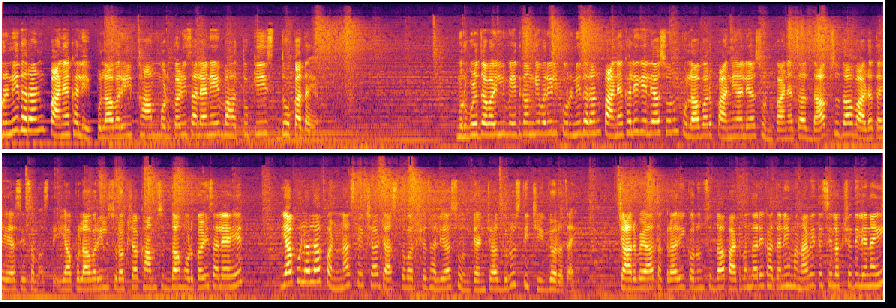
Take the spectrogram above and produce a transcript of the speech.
कुर्णी धरण पाण्याखाली पुलावरील खांब मोडकळी झाल्याने वाहतुकीस धोकादायक. मुरगुळजवळील वेदगंगेवरील कुर्णी धरण पाण्याखाली गेले असून पुलावर पाणी आले असून पाण्याचा दाब सुद्धा वाढत आहे असे समजते. या पुलावरील सुरक्षा खांब सुद्धा मोडकळी झाले आहेत. या पुलाला पन्नासपेक्षा जास्त वर्ष झाली असून त्यांच्या दुरुस्तीची गरज आहे. चार वेळा तक्रारी करून सुद्धा पाटबंधारे खात्याने म्हणावे तसे लक्ष दिले नाही.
